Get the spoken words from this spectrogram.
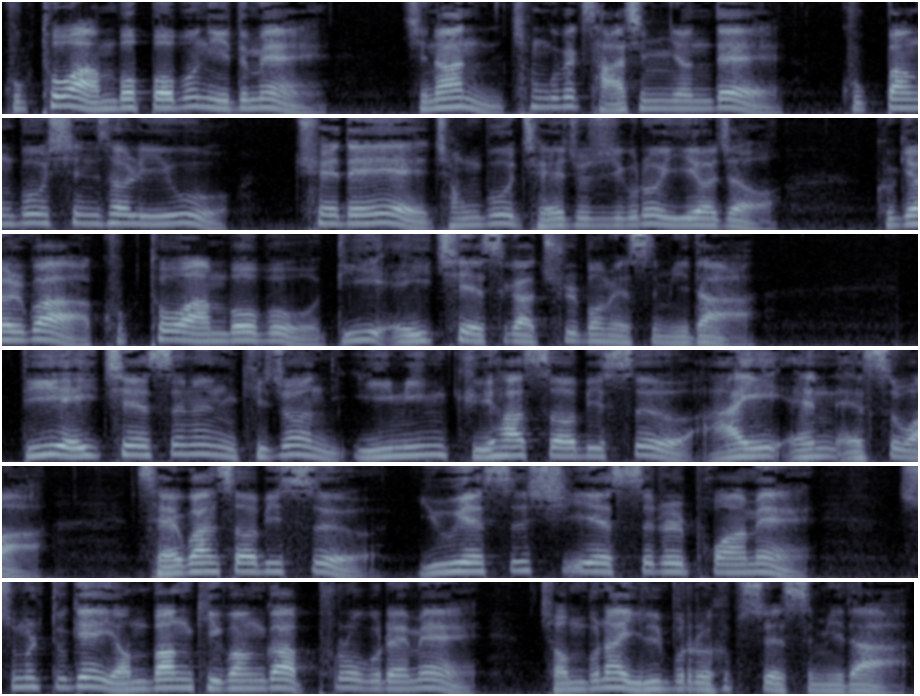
국토안보법은 이듬해 지난 1940년대 국방부 신설 이후 최대의 정부 재조직으로 이어져 그 결과 국토안보부 DHS가 출범했습니다. DHS는 기존 이민 귀화 서비스 INS와 세관 서비스 USCS를 포함해 22개 연방기관과 프로그램의 전부나 일부를 흡수했습니다.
